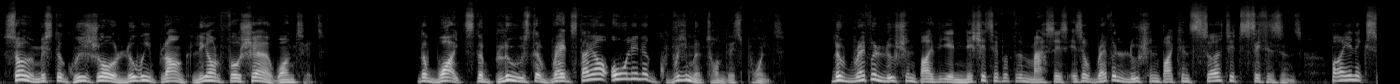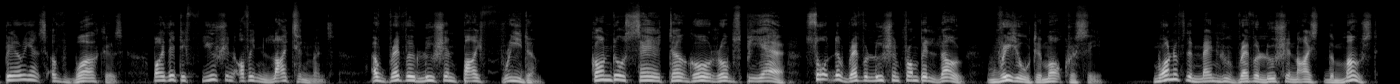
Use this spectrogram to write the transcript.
So Mr. Guizot, Louis Blanc, Leon Faucher want it. The whites, the blues, the reds, they are all in agreement on this point. The revolution by the initiative of the masses is a revolution by concerted citizens, by an experience of workers, by the diffusion of enlightenment, a revolution by freedom. Condorcet, Turgot, Robespierre sought the revolution from below, real democracy. One of the men who revolutionized the most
